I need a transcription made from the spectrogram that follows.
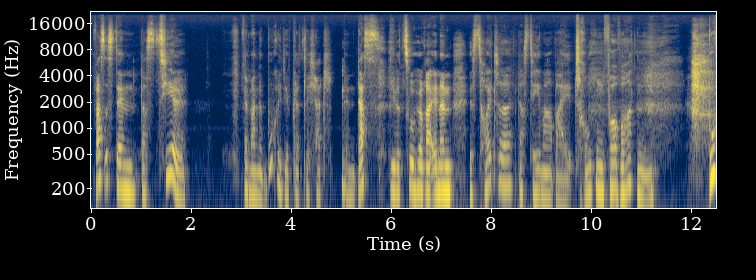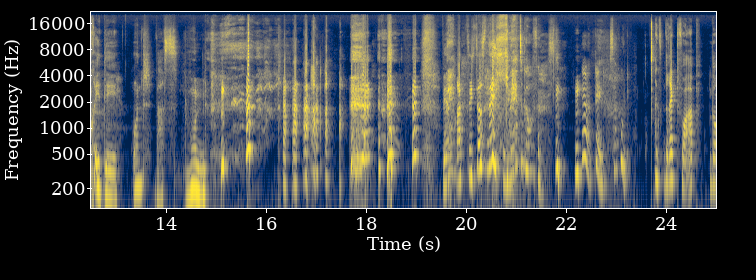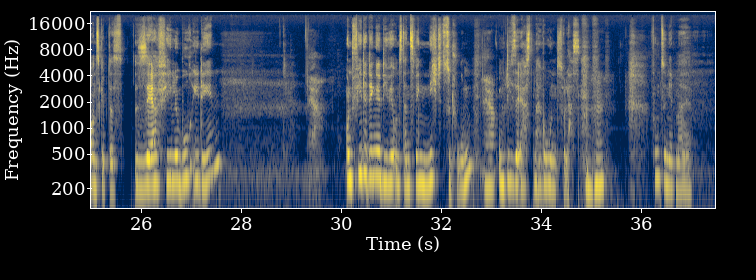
Was ist denn das Ziel, wenn man eine Buchidee plötzlich hat? Denn das, liebe ZuhörerInnen, ist heute das Thema bei Trunken vor Worten. Buchidee. Und was nun? Wer fragt sich das nicht? Where to go first? ja, nee, ist ja gut. Direkt vorab, bei uns gibt es sehr viele Buchideen. Und viele Dinge, die wir uns dann zwingen, nicht zu tun, Ja. um diese erstmal ruhen zu lassen. Mhm. Funktioniert mal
